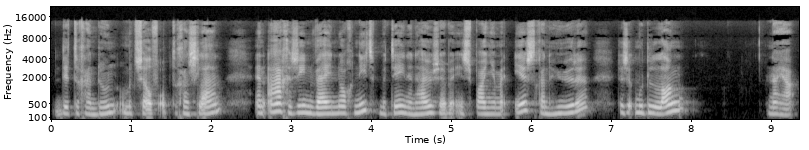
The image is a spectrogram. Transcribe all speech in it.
dit te gaan doen, om het zelf op te gaan slaan. En aangezien wij nog niet meteen een huis hebben in Spanje, maar eerst gaan huren, dus het moet lang, nou ja,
